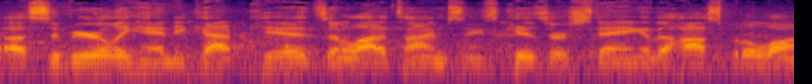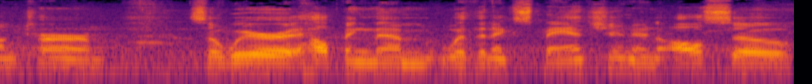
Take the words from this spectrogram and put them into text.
uh, severely handicapped kids, and a lot of times these kids are staying at the hospital long term. So we're helping them with an expansion and also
